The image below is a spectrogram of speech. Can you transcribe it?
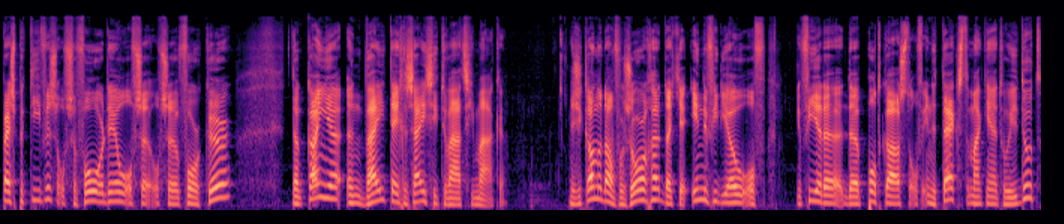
perspectief is, of zijn vooroordeel, of zijn, of zijn voorkeur. Dan kan je een wij tegen zij situatie maken. Dus je kan er dan voor zorgen dat je in de video of via de, de podcast of in de tekst, maakt niet uit hoe je het doet,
